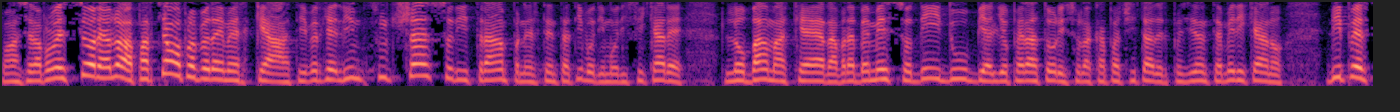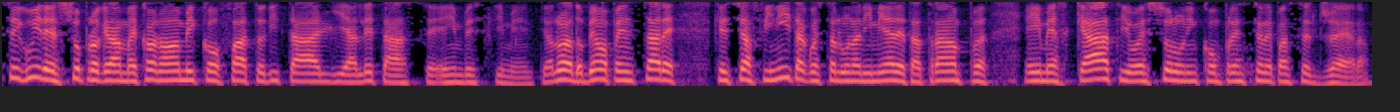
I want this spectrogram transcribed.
Buonasera professore, allora partiamo proprio dai mercati perché l'insuccesso di Trump nel tentativo di modificare l'Obamacare avrebbe messo dei dubbi agli operatori sulla capacità del presidente americano di perseguire il suo programma economico fatto di tagli alle tasse e investimenti. Allora dobbiamo pensare che sia finita questa luna di miele tra Trump e i mercati o è solo un'incomprensione passeggera?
